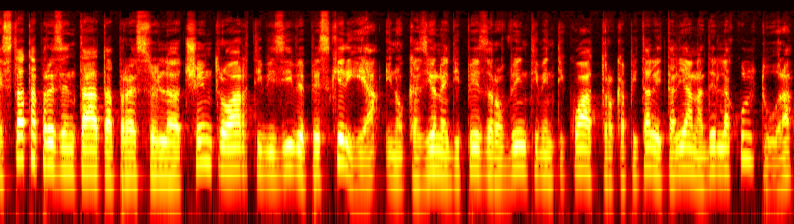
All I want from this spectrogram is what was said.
È stata presentata presso il Centro Arti Visive Pescheria, in occasione di Pesaro 2024 Capitale Italiana della Cultura,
